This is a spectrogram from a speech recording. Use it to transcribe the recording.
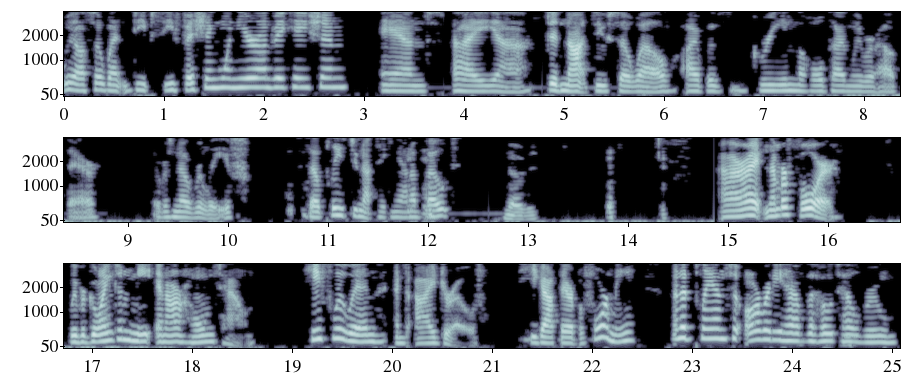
we also went deep sea fishing one year on vacation, and I uh, did not do so well. I was green the whole time we were out there. There was no relief. So please do not take me on a boat. Noted. All right, number four. We were going to meet in our hometown. He flew in and I drove. He got there before me and had planned to already have the hotel room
